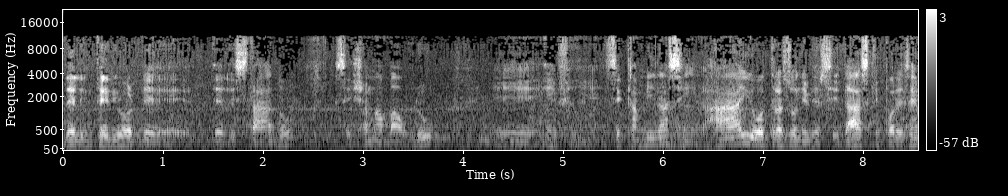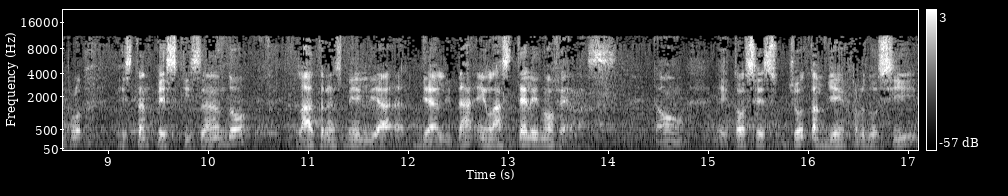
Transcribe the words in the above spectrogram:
do interior de, do estado, se chama Bauru. E, enfim, se caminha assim. Há outras universidades que, por exemplo, estão pesquisando a transmedialidade em las telenovelas. Então, então eu também produzi,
